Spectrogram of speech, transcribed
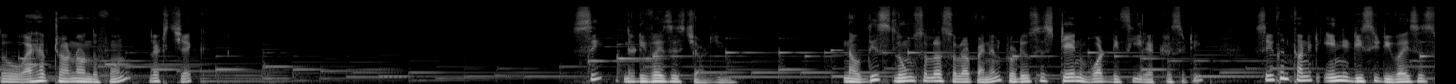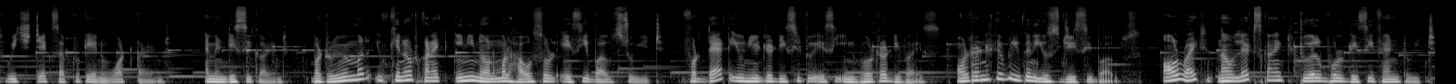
So I have turned on the phone, let's check. See, the device is charging. Now this Loom Solar solar panel produces 10 watt DC electricity so you can connect any DC devices which takes up to 10 watt current. I mean DC current. But remember you cannot connect any normal household AC bulbs to it. For that you need a DC to AC inverter device. Alternatively you can use DC bulbs. Alright now let's connect 12 volt DC fan to it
